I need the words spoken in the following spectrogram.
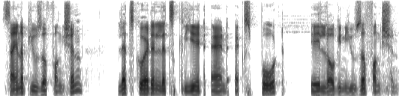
sign up user function, let's go ahead and let's create and export a login user function.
